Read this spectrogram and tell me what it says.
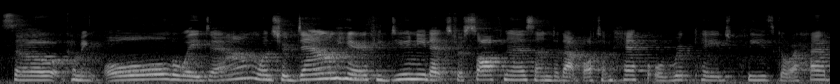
So coming all the way down. Once you're down here, if you do need extra softness under that bottom hip or rib cage, please go ahead.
